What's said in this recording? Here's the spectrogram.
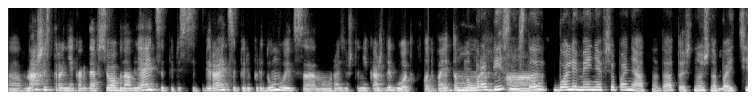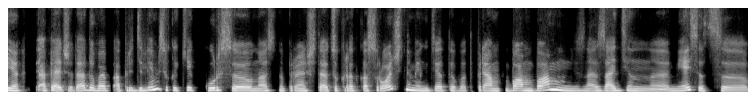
в нашей стране, когда все обновляется, пересобирается, перепридумывается, ну, разве что не каждый год. Вот поэтому... Ну, про бизнес а... более-менее все понятно, да, то есть нужно пойти, опять же, да, давай определимся, какие курсы у нас, например, считаются краткосрочными, где ты вот прям бам-бам, не знаю, за один э, месяц э,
